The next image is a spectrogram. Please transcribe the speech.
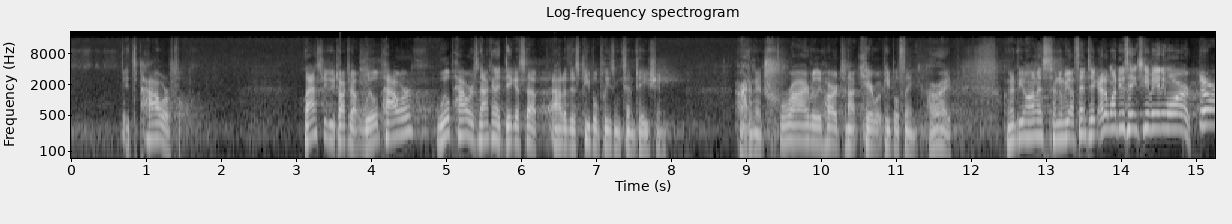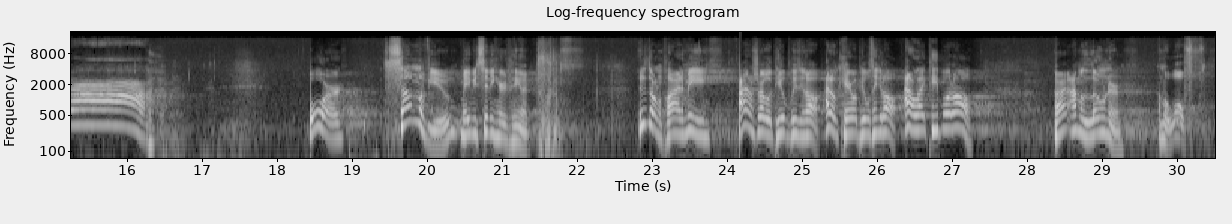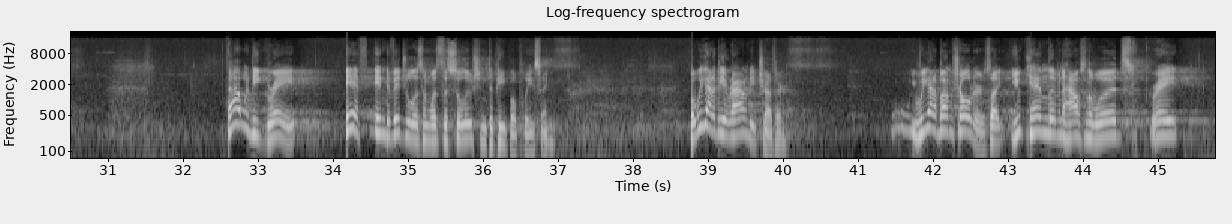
it's powerful. Last week we talked about willpower. Willpower is not going to dig us up out of this people pleasing temptation. All right, I'm going to try really hard to not care what people think. All right, I'm going to be honest. I'm going to be authentic. I don't want to do Thanksgiving anymore. Ah! Or some of you may be sitting here thinking, like, this don't apply to me. I don't struggle with people pleasing at all. I don't care what people think at all. I don't like people at all. All right, I'm a loner. I'm a wolf. That would be great if individualism was the solution to people pleasing. But we got to be around each other we got to bump shoulders. Like, you can live in a house in the woods, great,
